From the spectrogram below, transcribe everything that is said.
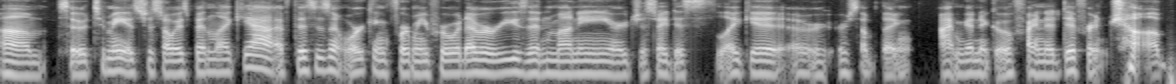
Um, so to me, it's just always been like, yeah, if this isn't working for me for whatever reason, money or just I dislike it or or something, I'm gonna go find a different job.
